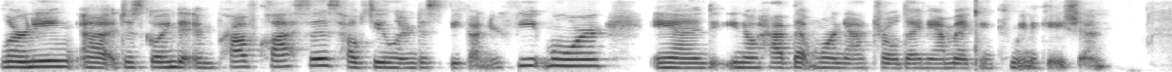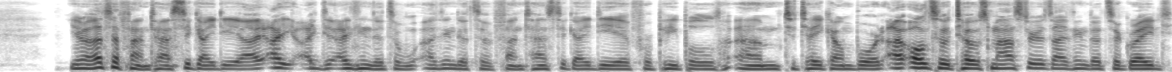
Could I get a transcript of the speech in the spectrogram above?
learning uh just going to improv classes helps you learn to speak on your feet more and you know have that more natural dynamic and communication You know, that's a fantastic idea. I, I, I think that's a, I think that's a fantastic idea for people, um, to take on board. I also Toastmasters, I think that's a great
